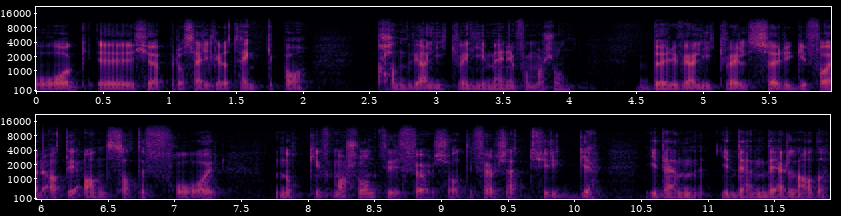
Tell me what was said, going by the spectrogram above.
og uh, kjøper og selger å tenke på kan vi allikevel gi mer informasjon. Bør vi allikevel sørge for at de ansatte får nok informasjon til de føler, så at de føler seg trygge i den, i den delen av det.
